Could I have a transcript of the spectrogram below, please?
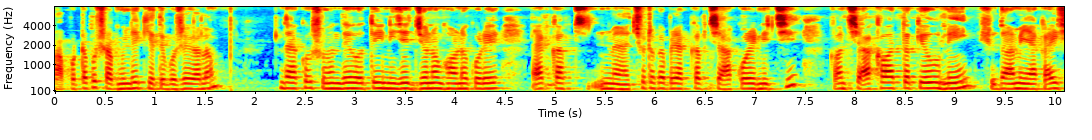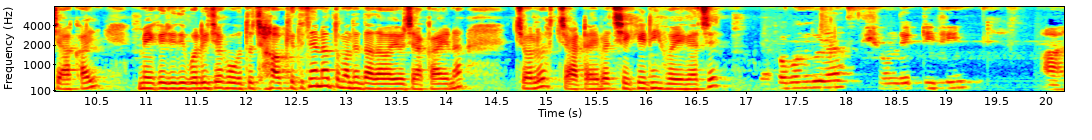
পাঁপড় টাপড় সব মিলিয়ে খেতে বসে গেলাম। দেখো সন্ধে হতেই নিজের জন্য ঘন করে এক কাপ ছোটো কাপের এক কাপ চা করে নিচ্ছি। কারণ চা খাওয়ার তো কেউ নেই, শুধু আমি একাই চা খাই। মেয়েকে যদি বলি যে, ও তো চাও খেতে চায় না, তোমাদের দাদাভাইও চা খায় না। চলো, চাটা এবার ছেঁকে নিই, হয়ে গেছে। দেখো বন্ধুরা, সন্ধ্যের টিফিন। আর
